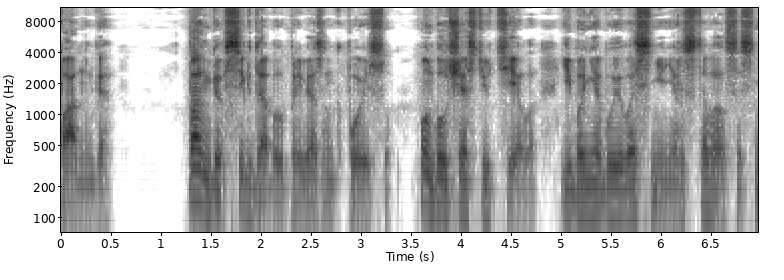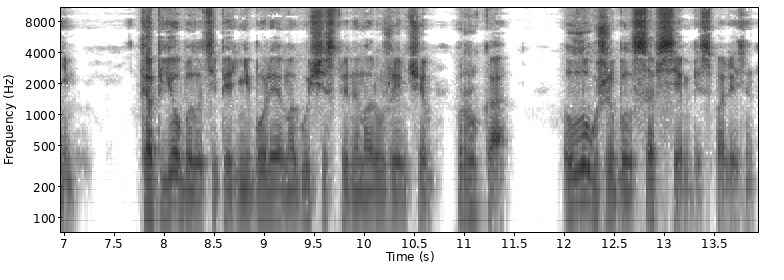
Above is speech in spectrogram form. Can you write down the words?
панга. Панга всегда был привязан к поясу. Он был частью тела, ибо небо и во сне не расставался с ним. Копье было теперь не более могущественным оружием, чем рука. Лук же был совсем бесполезен,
